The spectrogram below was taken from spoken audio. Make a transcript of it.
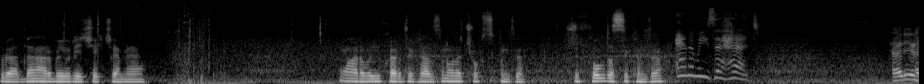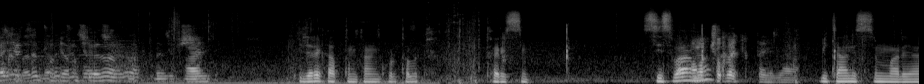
Dur abi ben arabayı oraya çekeceğim ya. O araba yukarıda kalsın orada çok sıkıntı. Şu sol da sıkıntı. Her yer sıkılarım çok yanlış yerden attım. Bence bir şey. Aynen. Bilerek attım kanka ortalık. Karışsın. Sis var mı? Ama çok açıktayız ha. Bir tane sisim var ya.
